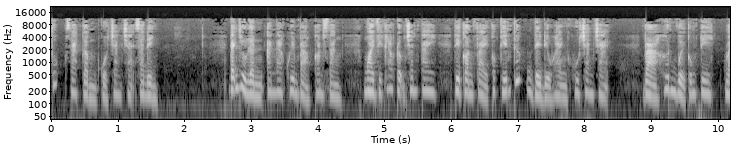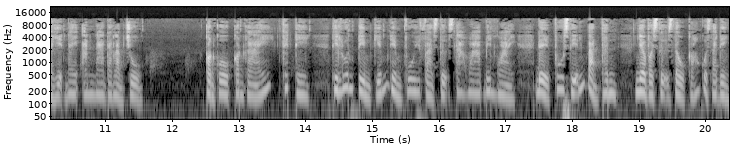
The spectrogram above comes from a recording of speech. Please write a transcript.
súc, gia cầm của trang trại gia đình. Đã nhiều lần Anna khuyên bảo con rằng ngoài việc lao động chân tay thì còn phải có kiến thức để điều hành khu trang trại và hơn 10 công ty mà hiện nay Anna đang làm chủ. Còn cô con gái, Kitty, thì luôn tìm kiếm niềm vui và sự xa hoa bên ngoài để phô diễn bản thân nhờ vào sự giàu có của gia đình.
